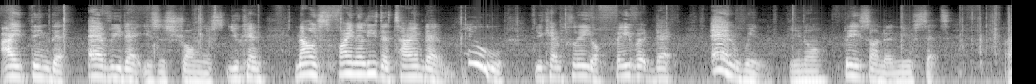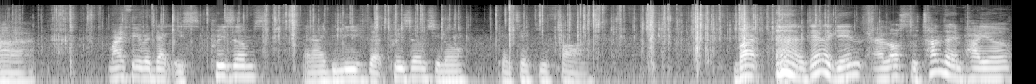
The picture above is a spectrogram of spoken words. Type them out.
I think that every deck is the strongest. You can, now is finally the time that, whew, you can play your favorite deck and win, you know, based on the new sets. Uh, my favorite deck is Prisms, and I believe that Prisms, you know, can take you far. But then again, I lost to Thunder Empire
